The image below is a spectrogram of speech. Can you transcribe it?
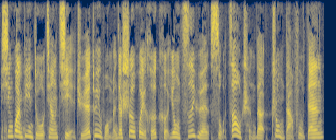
新冠病毒将解决对我们的社会和可用资源所造成的重大负担。”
